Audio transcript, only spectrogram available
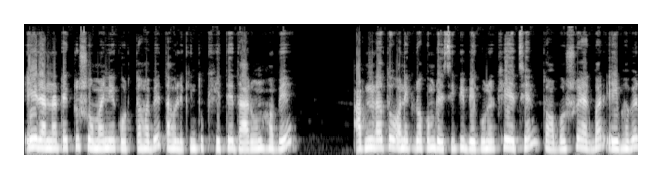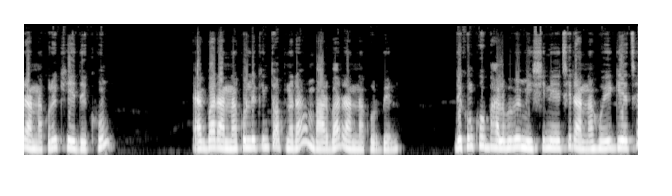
এই রান্নাটা একটু সময় নিয়ে করতে হবে, তাহলে কিন্তু খেতে দারুণ হবে। আপনারা তো অনেক রকম রেসিপি বেগুনের খেয়েছেন, তো অবশ্যই একবার এইভাবে রান্না করে খেয়ে দেখুন। একবার রান্না করলে কিন্তু আপনারা বারবার রান্না করবেন। দেখুন, খুব ভালোভাবে মিশিয়ে নিয়েছি, রান্না হয়ে গিয়েছে,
